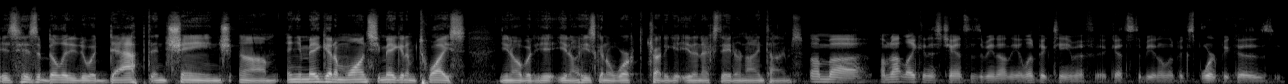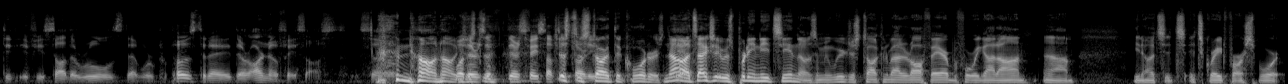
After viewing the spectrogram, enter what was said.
is his ability to adapt and change. Um, and you may get him once, you may get him twice, you know, but he, you know he's going to work to try to get you the next eight or nine times. I'm uh, I'm not liking his chances of being on the Olympic team if it gets to be an Olympic sport because if you saw the rules that were proposed today, there are no face-offs. So no, no, well, there's to, a, there's face-offs just to start, to start the quarters. No, yeah. it's actually it was pretty neat seeing those. I mean, we were just talking about it off air before we got on. Um, you know, it's it's it's great for our sport.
